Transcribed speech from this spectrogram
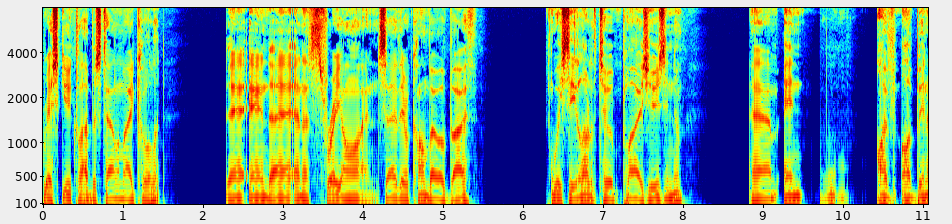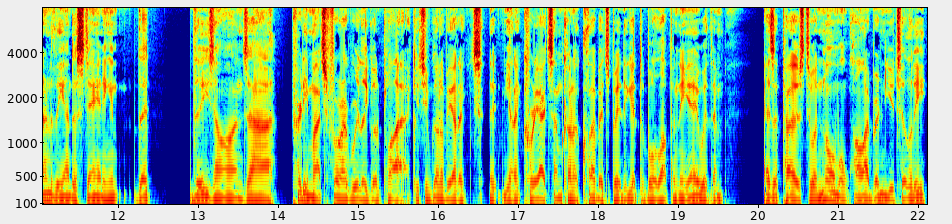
rescue club, as TaylorMade call it, and and a three iron. So they're a combo of both. We see a lot of the tour players using them. Um, and I've I've been under the understanding that these irons are pretty much for a really good player because you've got to be able to you know create some kind of club speed to get the ball up in the air with them, as opposed to a normal hybrid utility,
